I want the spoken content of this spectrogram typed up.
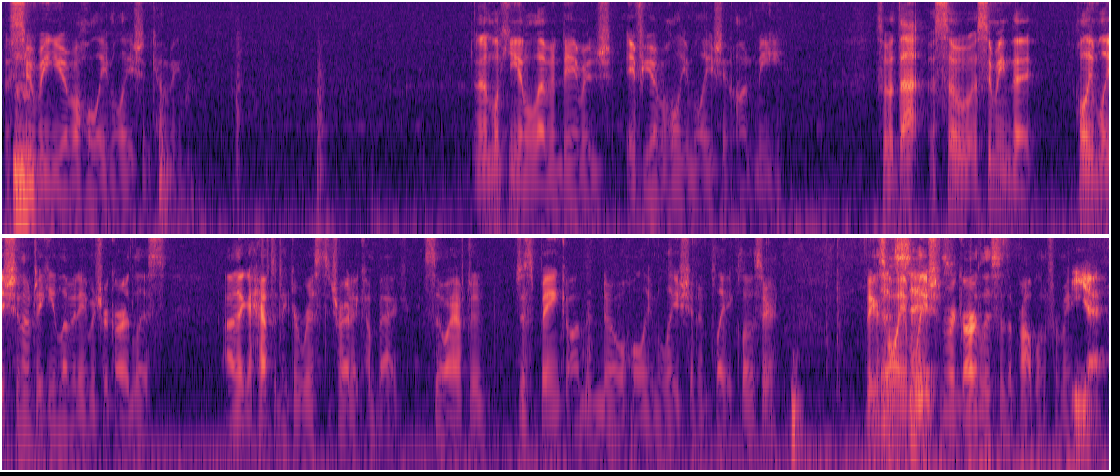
Hmm. Assuming you have a Holy Immolation coming. And I'm looking at 11 damage if you have a Holy Immolation on me. So with that, so assuming that Holy Immolation, I'm taking 11 damage regardless. I think I have to take a risk to try to come back. So I have to just bank on the no Holy Immolation and play it closer. Because That's Holy it. Immolation, regardless, is the problem for me. Yeah.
